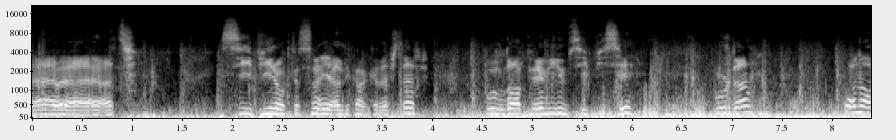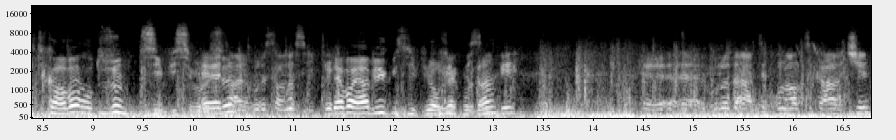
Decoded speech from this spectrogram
Evet. CP noktasına geldik arkadaşlar. Uludağ Premium CP'si. Burada 16 kahve 30'un CP'si burası. evet abi burası ana CP. Ve bayağı büyük bir CP olacak Büyük bir burada. CP. Ee, burada artık 16K için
